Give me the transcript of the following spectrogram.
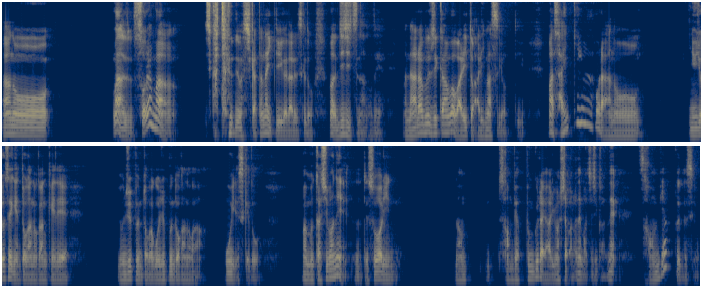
あのまあ、それはまあ、仕方、でも仕方ないっていう言い方あれですけど、まあ事実なので、まあ、並ぶ時間は割とありますよっていう。まあ最近はほら、あの入場制限とかの関係で、40分とか50分とかのが多いですけど、まあ昔はね、だってソアリン、何、300分ぐらいありましたからね、待ち時間ね。300分ですよ。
